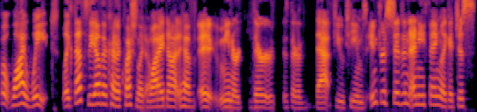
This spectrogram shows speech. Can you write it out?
But why wait? Like that's the other kind of question. Like Yeah. why not have? I mean, are there is there that few teams interested in anything? Like it just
